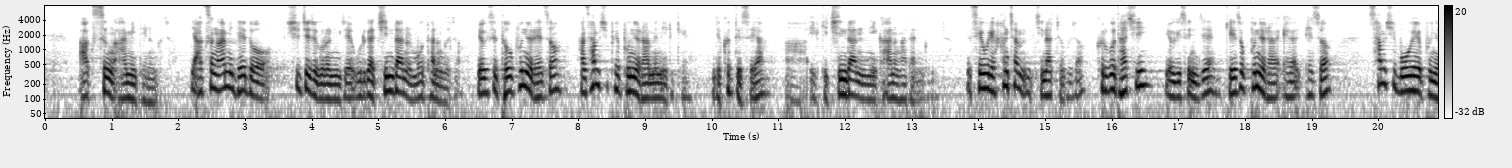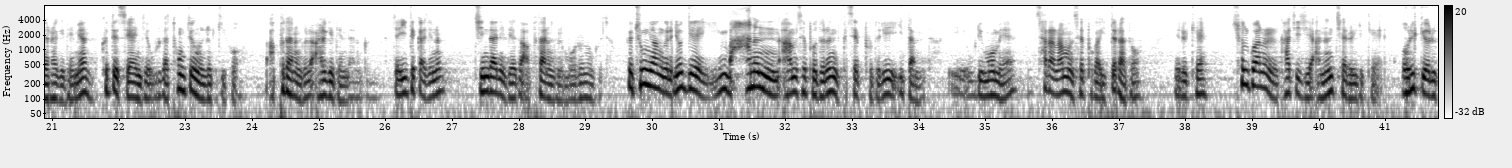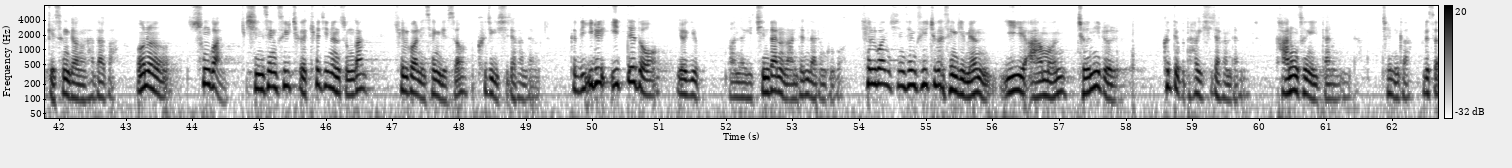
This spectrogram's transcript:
악성암이 되는 거죠. 이 악성암이 돼도 실제적으로는 이제 우리가 진단을 못 하는 거죠. 여기서 더 분열해서 한 30회 분열하면 이렇게 이제 그때서야 아, 이렇게 진단이 가능하다는 겁니다. 세월이 한참 지났죠, 그죠? 그리고 다시 여기서 이제 계속 분열해서 35회 분열하게 되면 그때서야 이제 우리가 통증을 느끼고 아프다는 걸 알게 된다는 겁니다. 자, 이때까지는 진단이 돼도 아프다는 걸 모르는 거죠. 그 중요한 건 여기에 이 많은 암세포들은 그 세포들이 있답니다. 이 우리 몸에 살아남은 세포가 있더라도 이렇게 혈관을 가지지 않은 채로 이렇게 어렵게 어렵게 성장을 하다가 어느 순간 신생 스위치가 켜지는 순간 혈관이 생겨서 커지기 시작한다는 거죠. 근데 이, 이때도 여기 만약에 진단은 안 된다는 거고 혈관 신생 스위치가 생기면 이 암은 전이를 그때부터 하기 시작한다는 거죠. 가능성이 있다는 겁니다. 전이가. 그래서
